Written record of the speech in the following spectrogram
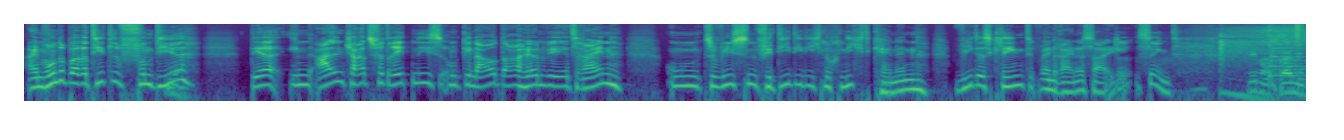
Ein wunderbarer Titel von dir, ja. Der in allen Charts vertreten ist und genau da hören wir jetzt rein, um zu wissen, für die, die dich noch nicht kennen, wie das klingt, wenn Rainer Seigel singt. Prima, freue mich.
